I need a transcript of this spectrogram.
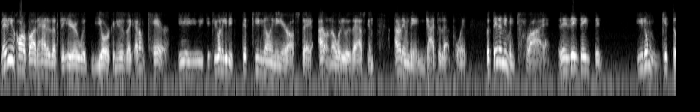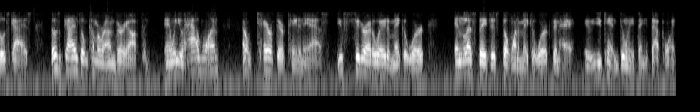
Maybe Harbaugh had it up to here with York, and he was like, "I don't care. If you want to give me 15 million a year, I'll stay." I don't know what he was asking. I don't even think it got to that point. But they didn't even try. They, they, they, they you don't get those guys. Those guys don't come around very often. And when you have one, I don't care if they're a pain in the ass. You figure out a way to make it work. Unless they just don't want to make it work, then hey, you can't do anything at that point.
